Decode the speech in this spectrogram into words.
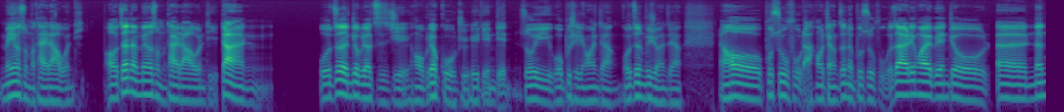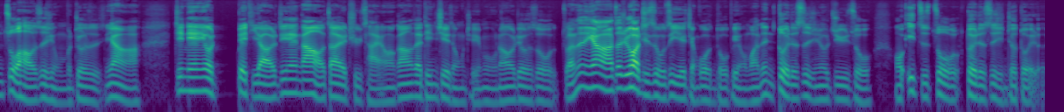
没有什么太大问题哦，真的没有什么太大问题。但我这人就比较直接，我比较果决一点点，所以我不喜欢这样，我真的不喜欢这样，然后不舒服啦。我讲真的不舒服。我在另外一边就呃能做好的事情，我们就是一样啊。今天又被提到了，今天刚好在取材啊，刚刚在听谢总节目，然后就是说，反正你看啊，这句话其实我自己也讲过很多遍，反正你对的事情就继续做，我一直做对的事情就对了，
